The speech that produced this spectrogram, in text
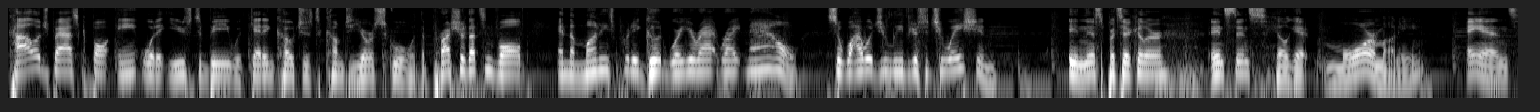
College basketball ain't what it used to be with getting coaches to come to your school with the pressure that's involved, and the money's pretty good where you're at right now. So why would you leave your situation? In this particular instance, he'll get more money, and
